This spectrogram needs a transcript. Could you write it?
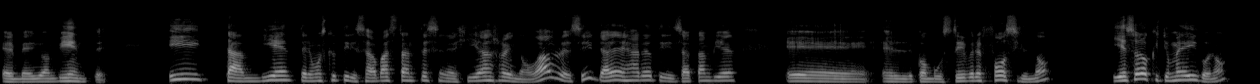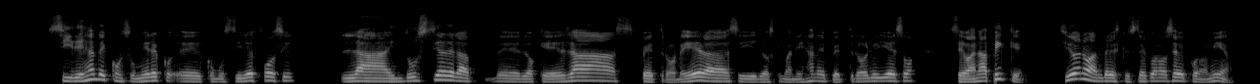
el medio ambiente. Y también tenemos que utilizar bastantes energías renovables, ¿sí? Ya dejar de utilizar también eh, el combustible fósil, ¿no? Y eso es lo que yo me digo, ¿no? Si dejan de consumir el, combustible fósil, la industria de, la, de, lo que es las petroleras y los que manejan el petróleo y eso, se van a pique. ¿Sí o no, Andrés, que usted conoce de economía?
